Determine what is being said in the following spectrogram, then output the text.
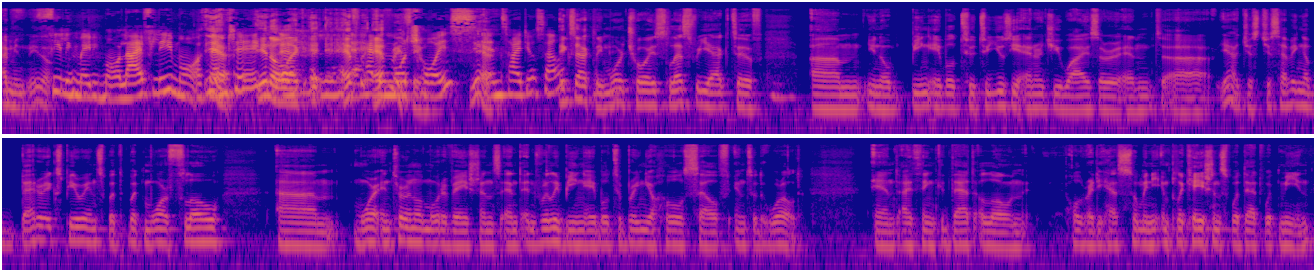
I, mean, you know, feeling maybe more lively, more authentic. Yeah, you know, like uh, ev- having everything. more choice Yeah. inside yourself. Exactly, more choice, less reactive. Um, you know, being able to, to use your energy wiser, and uh, yeah, just just having a better experience with, with more flow, um, more internal motivations, and and really being able to bring your whole self into the world. And I think that alone already has so many implications what that would mean.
